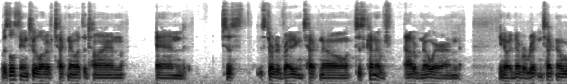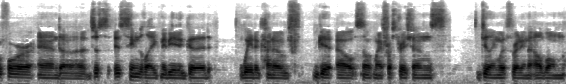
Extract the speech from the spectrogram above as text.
was listening to a lot of techno at the time, and just started writing techno just kind of out of nowhere and you know, I'd never written techno before, and uh, just it seemed like maybe a good way to kind of get out some of my frustrations dealing with writing the album.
